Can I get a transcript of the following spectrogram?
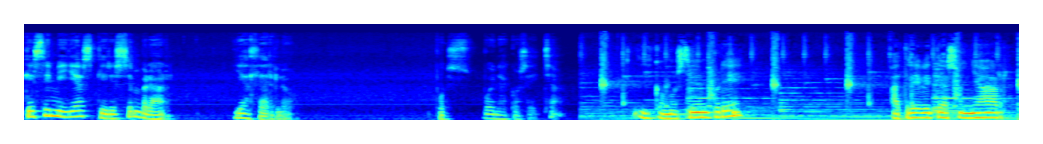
qué semillas quieres sembrar y hacerlo. Pues buena cosecha. Y como siempre, atrévete a soñar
